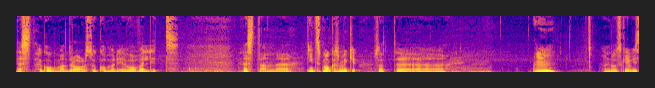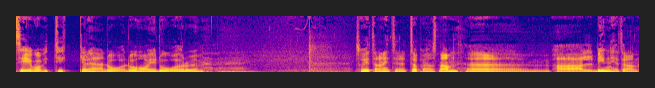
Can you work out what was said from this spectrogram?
nästa gång man drar så kommer det vara väldigt nästan inte smaka så mycket. Så att mm. Men då ska vi se vad vi tycker här då. Då har ju då så heter han inte, nu tappar jag hans namn. Uh, Albin heter han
